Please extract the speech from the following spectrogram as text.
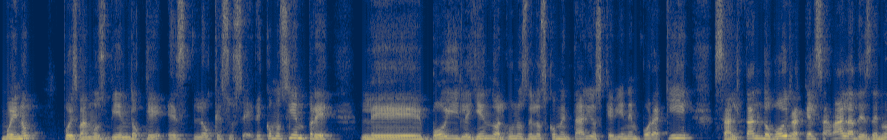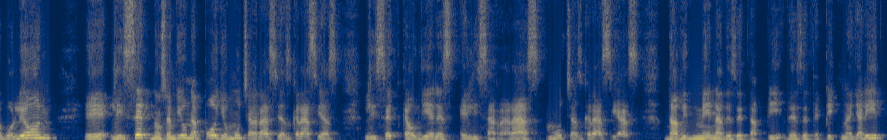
bueno, pues vamos viendo qué es lo que sucede. Como siempre, le voy leyendo algunos de los comentarios que vienen por aquí. Saltando voy, Raquel Zavala desde Nuevo León. Eh, nos envió un apoyo, muchas gracias, gracias. Lisette Caudieres Elizarrarás, muchas gracias. David Mena desde, Tapi, desde Tepic, Nayarit.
